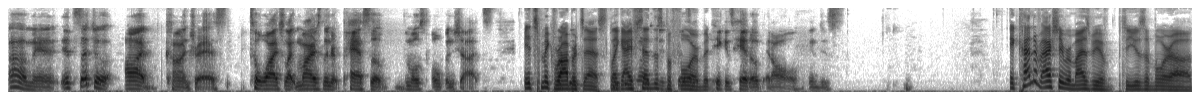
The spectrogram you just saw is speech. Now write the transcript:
oh man, it's such a odd contrast to watch like Meyers Leonard pass up the most open shots. It's McRoberts esque. Like I've said this before, but pick his head up at all and just it kind of actually reminds me of to use a more uh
